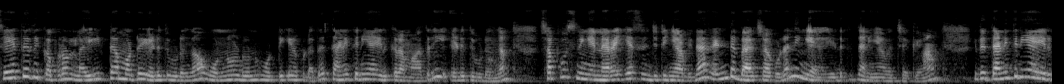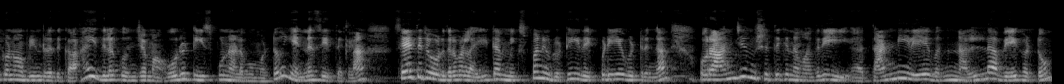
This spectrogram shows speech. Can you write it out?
சேர்த்ததுக்கு அப்புறம் லைட்டா மட்டும் எடுத்து விடுங்க. ஒன்னோடு ஒன்று ஒட்டிக்க கூடாது தனித்தனியா இருக்கிற மாதிரி எடுத்து விடுங்க. சப்போஸ் நீங்க நிறைய செஞ்சிட்டீங்க அப்படின்னா ரெண்டு பேட்சா கூட நீங்க எடுத்து தனியா வச்சுக்கலாம். இது தனித்தனியா இருக்கணும் அப்படின்றதுக்காக இதுல கொஞ்சமா ஒரு டீஸ்பூன் அளவு மட்டும் எண்ணெய் சேர்த்துக்கலாம். சேர்த்துட்டு ஒரு தடவை லைட்டா மிக்ஸ் பண்ணி விட்டுட்டு இதை இப்படியே விட்டுருங்க. ஒரு அஞ்சு நிமிஷத்துக்கு இந்த மாதிரி தண்ணியிலேயே வந்து நல்லா வேகட்டும்.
